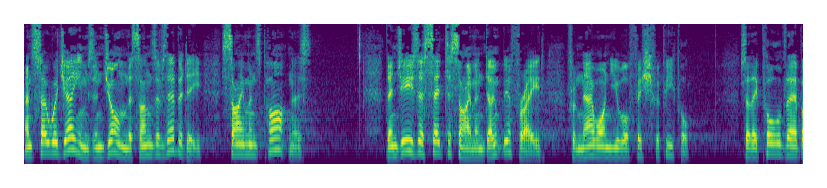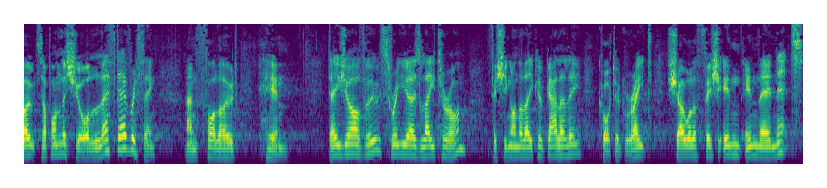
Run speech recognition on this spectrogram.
And so were James and John, the sons of Zebedee, Simon's partners. Then Jesus said to Simon, don't be afraid. From now on you will fish for people. So they pulled their boats up on the shore, left everything and followed him. Deja vu, three years later on, fishing on the Lake of Galilee, caught a great shoal of fish in, in their nets.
